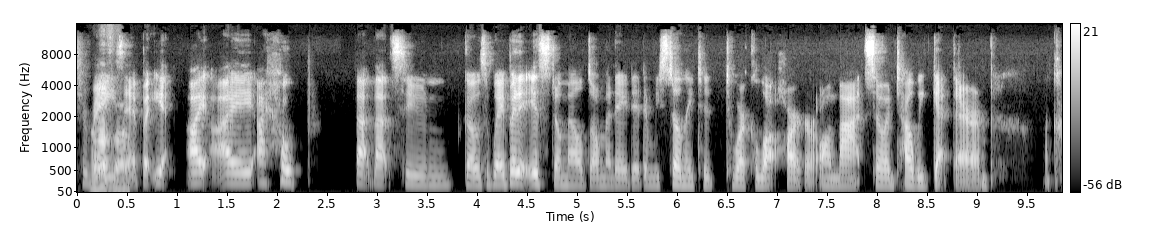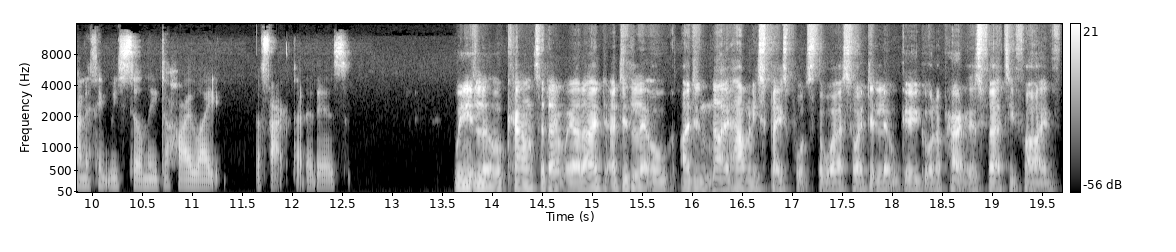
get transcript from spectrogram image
to raise it. But yeah, I I I hope that that soon goes away but it is still male dominated and we still need to, to work a lot harder on that. So until we get there I'm, i kind of think we still need to highlight the fact that it is. We need a little counter don't we? I, I did a little i didn't know how many spaceports there were so i did a little google and apparently there's 35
